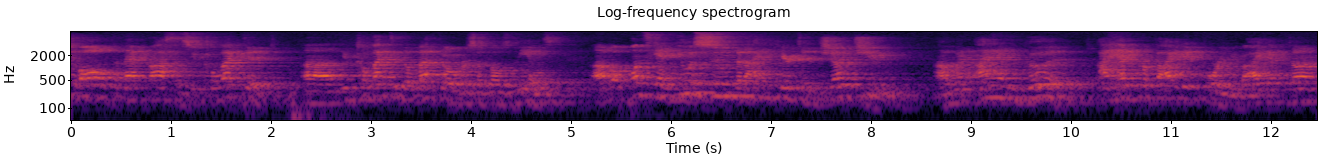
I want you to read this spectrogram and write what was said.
involved in that process. You collected, uh, you collected the leftovers of those meals. Uh, but once again, you assume that I am here to judge you uh, when I am good. I have provided for you. I have done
